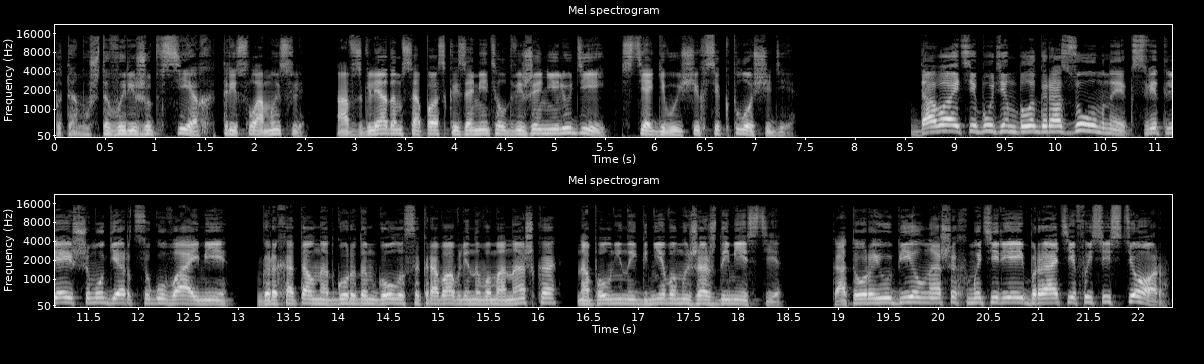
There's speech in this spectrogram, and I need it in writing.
«Потому что вырежут всех», — трясла мысль, а взглядом с опаской заметил движение людей, стягивающихся к площади. «Давайте будем благоразумны к светлейшему герцогу Вайми!» Грохотал над городом голос окровавленного монашка, наполненный гневом и жаждой мести, который убил наших матерей, братьев и сестер.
